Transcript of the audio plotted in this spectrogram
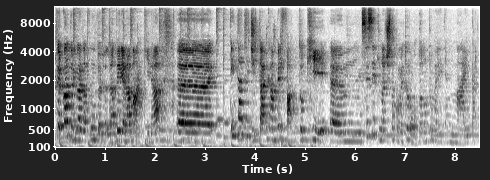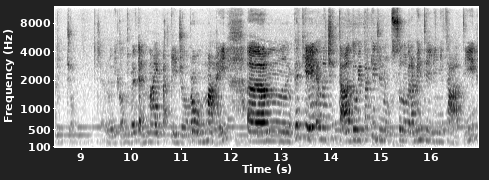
per quanto riguarda appunto l'avere la macchina uh, in tante città cambia il fatto che um, se siete in una città come Toronto non troverete mai parcheggio lo dico, dovete mai parcheggio, proprio mai, um, perché è una città dove i parcheggi sono veramente limitati,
